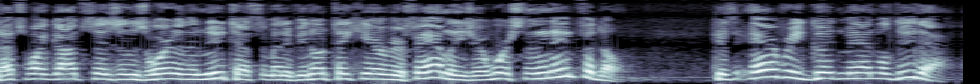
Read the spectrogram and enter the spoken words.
That's why God says in His Word in the New Testament, if you don't take care of your families, you're worse than an infidel. Because every good man will do that.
